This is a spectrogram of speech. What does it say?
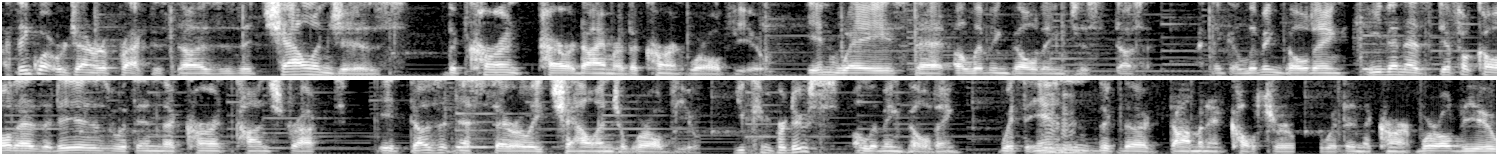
I think what regenerative practice does is it challenges the current paradigm or the current worldview in ways that a living building just doesn't. I think a living building, even as difficult as it is within the current construct, it doesn't necessarily challenge a worldview. You can produce a living building within mm-hmm. the, the dominant culture, within the current worldview,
